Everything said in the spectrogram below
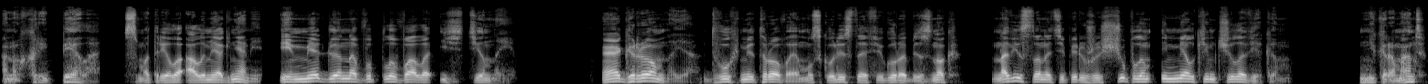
Оно хрипело, смотрело алыми огнями и медленно выплывало из стены. Огромная, двухметровая, мускулистая фигура без ног нависла на теперь уже щуплым и мелким человеком. Некромант?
